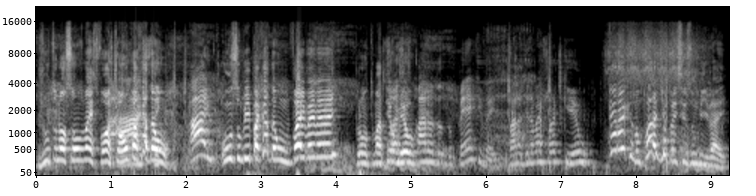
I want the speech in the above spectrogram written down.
Juntos nós somos mais fortes, ó, um pra cada um. Ai! Um zumbi pra cada um. Vai, vai, vai, vai. Pronto, matei Só o meu. para do, do pack, velho. Para dele é mais forte que eu. Caraca, não para de aparecer zumbi, velho.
